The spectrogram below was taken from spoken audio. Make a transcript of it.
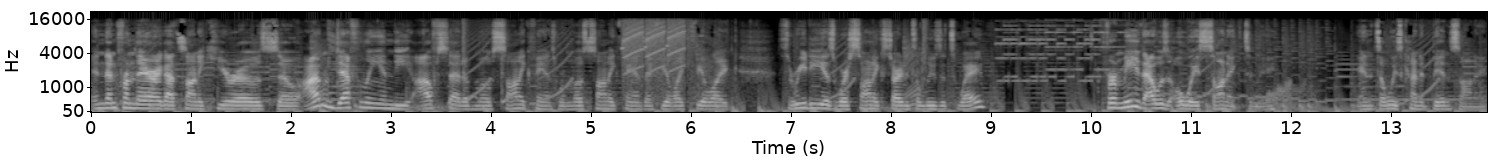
And then from there, I got Sonic Heroes. So I'm definitely in the offset of most Sonic fans, where most Sonic fans I feel like feel like 3D is where Sonic started to lose its way. For me, that was always Sonic to me, and it's always kind of been Sonic.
